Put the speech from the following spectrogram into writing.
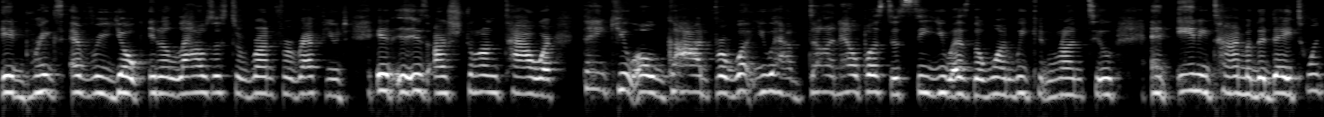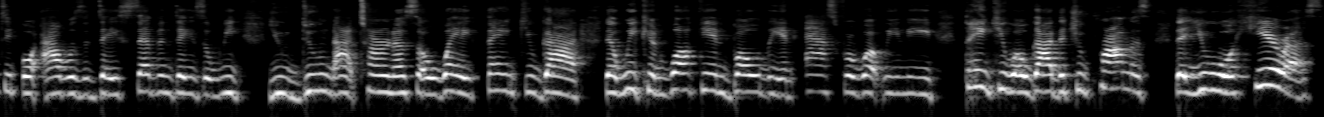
It breaks every yoke. It allows us to run for refuge. It is our strong tower. Thank you, oh God, for what you have done. Help us to see you as the one we can run to at any time of the day, 24 hours a day, seven days a week. You do not turn us away. Thank you, God, that we can walk in boldly and ask for what we need. Thank you, oh God, that you promise that you will hear us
